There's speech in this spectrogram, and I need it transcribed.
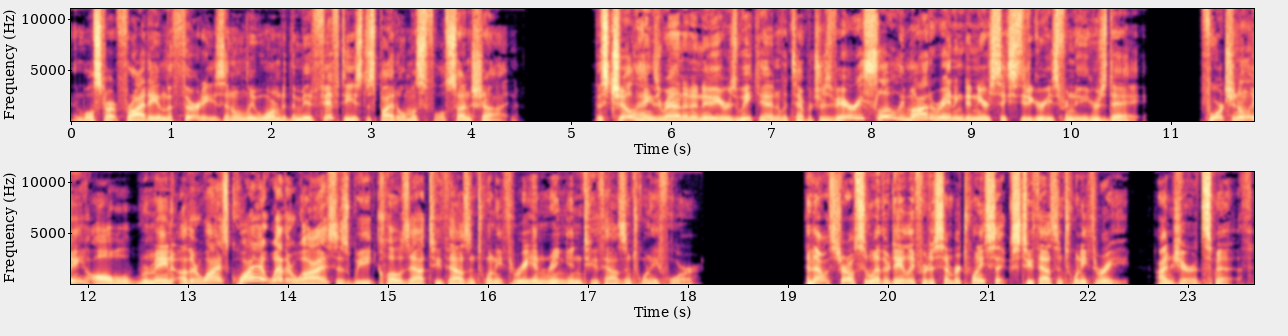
and we'll start Friday in the 30s and only warm to the mid 50s despite almost full sunshine. This chill hangs around into New Year's weekend, with temperatures very slowly moderating to near 60 degrees for New Year's Day. Fortunately, all will remain otherwise quiet weather wise as we close out 2023 and ring in 2024. And that was Charleston Weather Daily for December 26, 2023. I'm Jared Smith.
